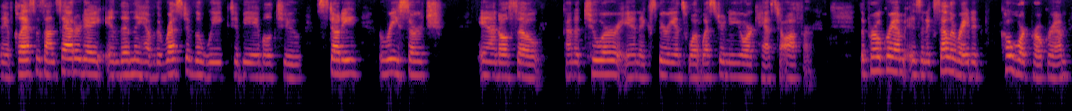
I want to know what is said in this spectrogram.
They have classes on Saturday and then they have the rest of the week to be able to study, research, and also kind of tour and experience what Western New York has to offer. The program is an accelerated cohort program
